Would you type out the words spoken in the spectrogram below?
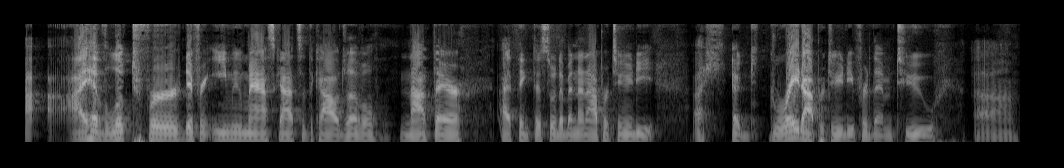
I, have looked for different emu mascots at the college level, not there. I think this would have been an opportunity, a, a great opportunity for them to um,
